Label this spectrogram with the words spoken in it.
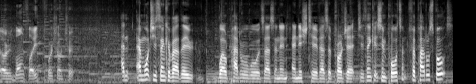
or long flight for a short trip. And and what do you think about the World Paddle Awards as an in initiative, as a project? Do you think it's important for paddle sports?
